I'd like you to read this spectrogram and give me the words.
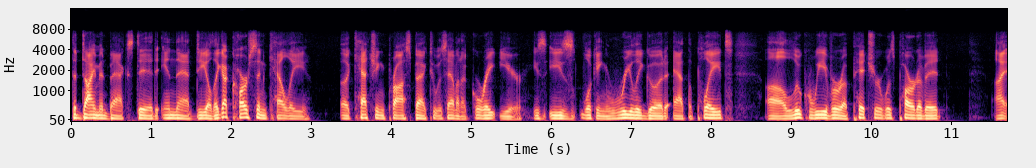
the Diamondbacks did in that deal. They got Carson Kelly, a catching prospect who was having a great year. He's he's looking really good at the plate. Uh, Luke Weaver, a pitcher, was part of it. I,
